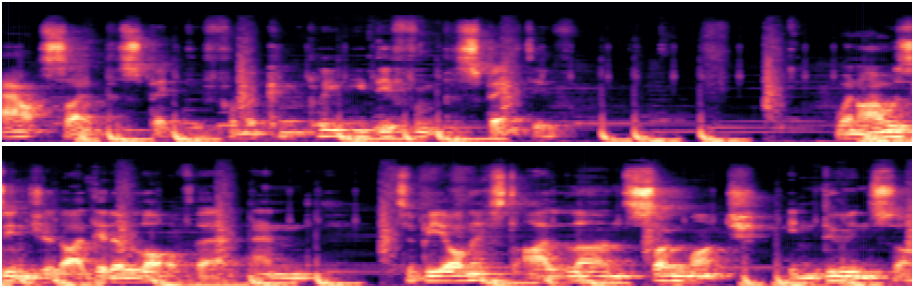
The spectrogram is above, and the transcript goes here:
outside perspective, from a completely different perspective. When I was injured, I did a lot of that, and to be honest, I learned so much in doing so.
